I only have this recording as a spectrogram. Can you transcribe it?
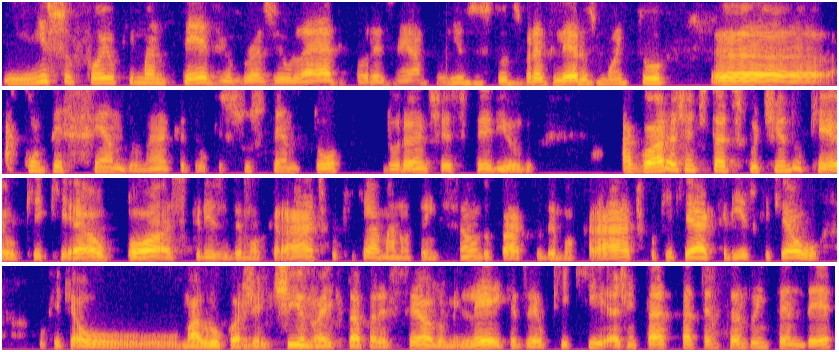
E isso foi o que manteve o Brasil Lab, por exemplo, e os estudos brasileiros muito uh, acontecendo, né? Quer dizer, o que sustentou durante esse período. Agora a gente está discutindo o quê? O que, que é o pós-crise democrática, o que, que é a manutenção do pacto democrático, o que, que é a crise, o que, que é o, o que, que é o maluco argentino aí que está aparecendo, o Milley, quer dizer, o que, que a gente está tá tentando entender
